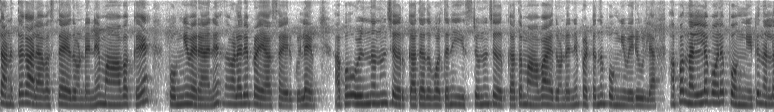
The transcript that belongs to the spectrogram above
തണുത്ത കാലാവസ്ഥ ആയതുകൊണ്ട് തന്നെ മാവൊക്കെ പൊങ്ങി വരാൻ വളരെ പ്രയാസമായിരിക്കും അല്ലേ? അപ്പോൾ ഉഴുന്നൊന്നും ചേർക്കാത്ത അതുപോലെ തന്നെ ഈസ്റ്റ് ഒന്നും ചേർക്കാത്ത മാവായതുകൊണ്ട് തന്നെ പെട്ടെന്ന് പൊങ്ങി വരില്ല. അപ്പോൾ നല്ല പോലെ പൊങ്ങിയിട്ട് നല്ല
